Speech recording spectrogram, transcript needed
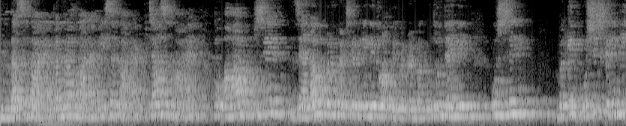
दस हज़ार है, पंद्रह हज़ार है, बीस हज़ार है, पचास हज़ार है तो आप उससे ज़्यादा ऊपर खर्च कर लेंगे तो आपके ऊपर मकबूज हो जाएँगे। उससे बल्कि कोशिश करें कि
